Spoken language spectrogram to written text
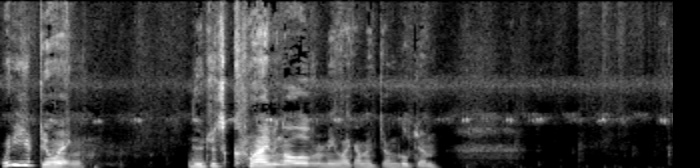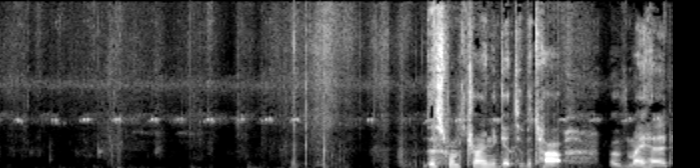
What are you doing? You're just climbing all over me like I'm a jungle gym. This one's trying to get to the top of my head.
